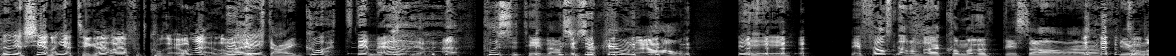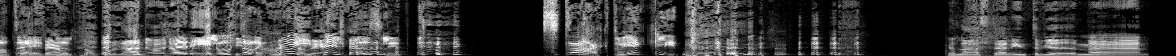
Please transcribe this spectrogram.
Men jag känner inget, jag tänker, har jag fått corona eller? vad Det luktar gott. Det är mer positiva associationer jag har. Det är, det är först när de börjar komma upp i så här äh, 14, Puberteten. 15. Ja, då, då är det äckligt. Luktar det Då luktar skit det helt plötsligt. Starkt och äckligt. Jag läste en intervju med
